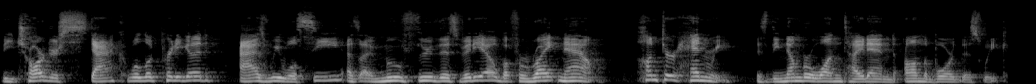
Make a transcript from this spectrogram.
The Chargers stack will look pretty good, as we will see as I move through this video. But for right now, Hunter Henry is the number one tight end on the board this week.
